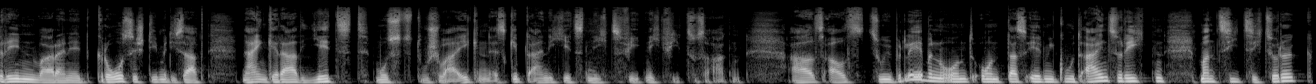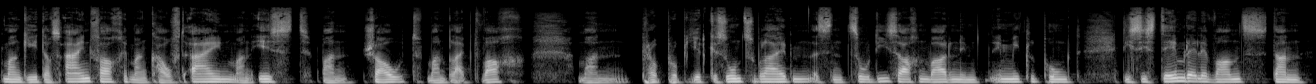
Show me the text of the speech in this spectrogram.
drin war eine große Stimme, die sagt, nein, gerade jetzt musst du schweigen. Es gibt eigentlich jetzt nichts viel, nicht viel zu sagen, als, als zu überleben und, und das irgendwie gut einzurichten. Man zieht sich zurück, man geht aufs Einfache, man kauft ein, man isst, man schaut, man bleibt wach, man pro probiert gesund zu bleiben. Es sind so die Sachen waren im, im Mittelpunkt. Die Systemrelevanz dann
